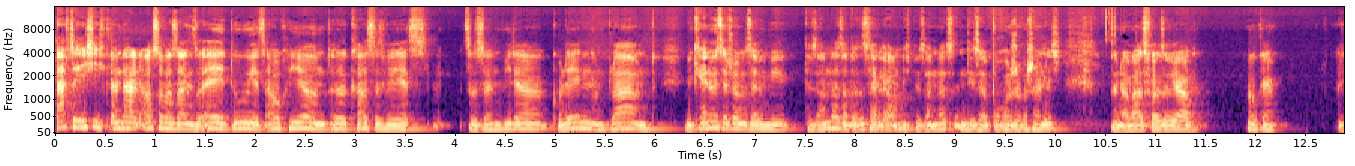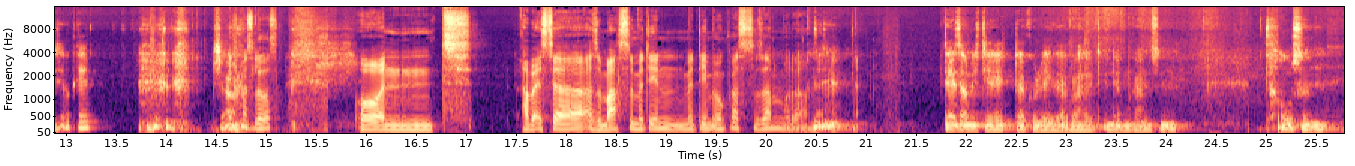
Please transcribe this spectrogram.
Dachte ich, ich könnte halt auch sowas sagen, so, ey, du jetzt auch hier und äh, krass, dass wir jetzt sozusagen wieder Kollegen und bla und wir kennen uns ja schon, ist ja irgendwie besonders, aber es ist halt auch nicht besonders in dieser Branche wahrscheinlich. Und da war es voll so, ja, okay. Und ich, okay. Ciao. Ich muss los. Und Aber ist der, also machst du mit, denen, mit dem irgendwas zusammen? Oder? Nee. Der ist auch nicht direkt der Kollege, aber halt in dem ganzen großen.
